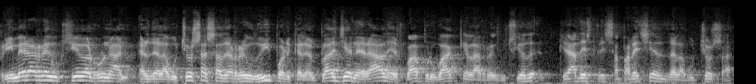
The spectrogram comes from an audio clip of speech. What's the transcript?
Primera reducció del Ronan, el de la Butxosa s'ha de reduir perquè en el pla general es va aprovar que la reducció de, que ha de desaparèixer el de la Butxosa,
